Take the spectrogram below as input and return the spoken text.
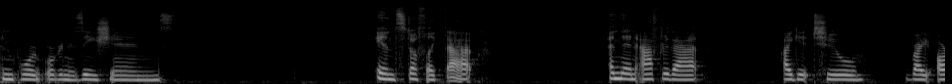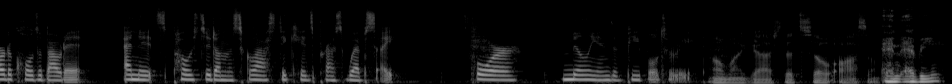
and important organizations, and stuff like that. And then after that, I get to write articles about it, and it's posted on the Scholastic Kids Press website for millions of people to read. Oh my gosh, that's so awesome. And Evy,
